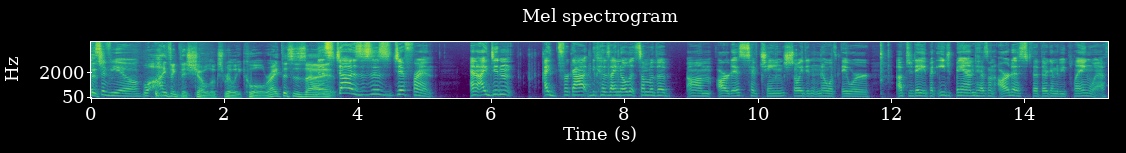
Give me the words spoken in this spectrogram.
nice this. of you. Well, I think this show looks really cool, right? This is. Uh, this does. This is different. And I didn't. I forgot because I know that some of the um, artists have changed, so I didn't know if they were up to date. But each band has an artist that they're going to be playing with.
